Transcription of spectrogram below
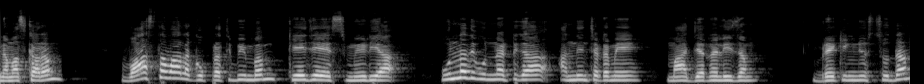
నమస్కారం. వాస్తవాలకు ప్రతిబింబం కేజేఎస్ మీడియా ఉన్నది ఉన్నట్టుగా అందించటమే మా జర్నలిజం. బ్రేకింగ్ న్యూస్ చూద్దాం.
